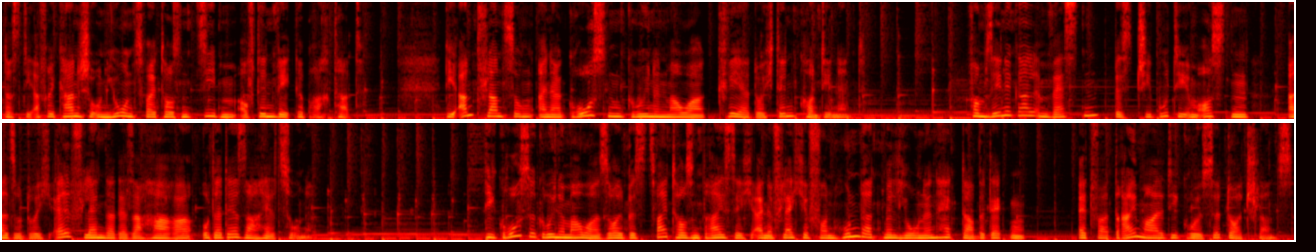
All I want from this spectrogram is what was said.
das die Afrikanische Union 2007 auf den Weg gebracht hat. Die Anpflanzung einer großen grünen Mauer quer durch den Kontinent. Vom Senegal im Westen bis Djibouti im Osten also durch elf Länder der Sahara oder der Sahelzone. Die große grüne Mauer soll bis 2030 eine Fläche von 100 Millionen Hektar bedecken, etwa dreimal die Größe Deutschlands.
